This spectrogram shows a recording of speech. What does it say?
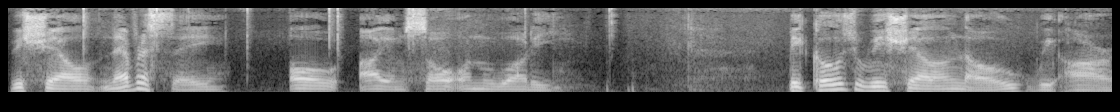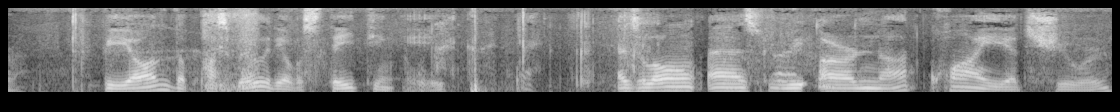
we shall never say, Oh, I am so unworthy. Because we shall know we are beyond the possibility of stating it, as long as we are not quite sure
